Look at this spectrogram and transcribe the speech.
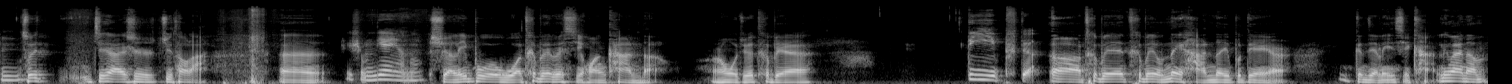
嗯，所以接下来是剧透啦。呃，这什么电影呢？选了一部我特别特别喜欢看的，然后我觉得特别 Deep 的，呃特别特别有内涵的一部电影，跟简历一起看。另外呢，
